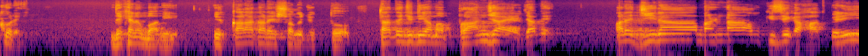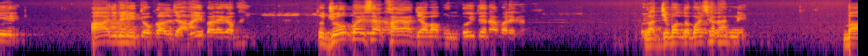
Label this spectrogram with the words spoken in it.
করে দেখে নেবো আমি যে কারা কারা এর সঙ্গে যুক্ত তাতে যদি আমার প্রাণ যায় যাবে अरे जीना मरना वो किसी का हाथ पे नहीं है आज नहीं तो कल जाना ही पड़ेगा भाई तो जो पैसा खाया जवाब उनको ही देना पड़ेगा রাজ্যপাল তো পয়সা খাননি বা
